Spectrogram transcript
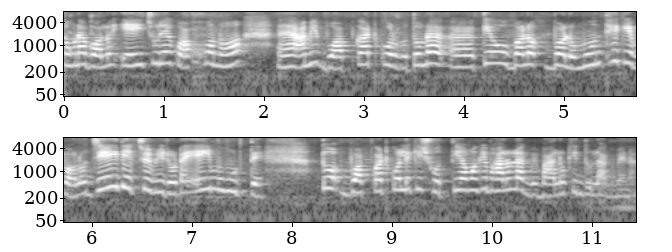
তোমরা বলো, এই চুলে কখনো আমি বব কাট করব। তোমরা কেউ বলো বলো, মন থেকে বলো, যেই দেখছ ভিডিওটা এই মুহূর্তে। তো বব কাট করলে কি সত্যি আমাকে ভালো লাগবে? ভালো কিন্তু লাগবে না।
